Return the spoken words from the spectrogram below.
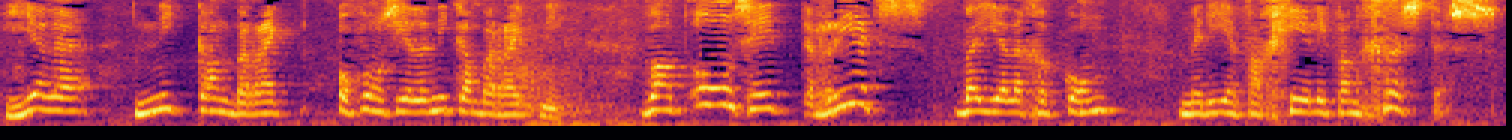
julle nie kan bereik of ons julle nie kan bereik nie. Want ons het reeds by julle gekom met die evangelie van Christus.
